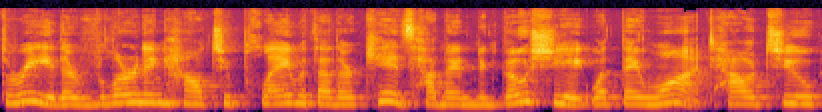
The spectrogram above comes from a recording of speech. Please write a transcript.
three. They're learning how to play with other kids, how to negotiate what they want, how to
